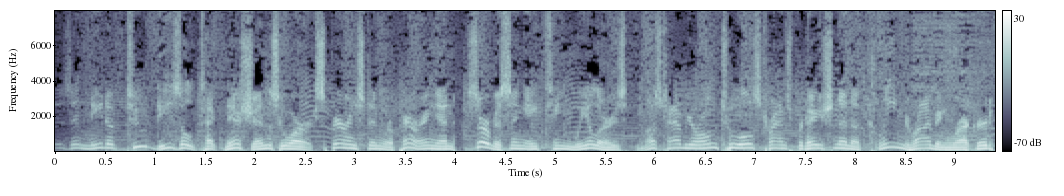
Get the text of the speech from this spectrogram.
is in need of two diesel technicians who are experienced in repairing and servicing 18 wheelers. You must have your own tools, transportation, and a clean driving record.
